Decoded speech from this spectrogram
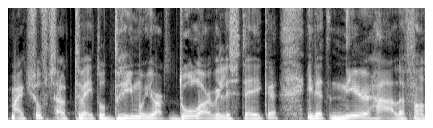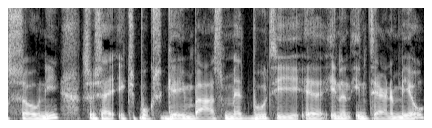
Microsoft zou 2 tot 3 miljard dollar willen steken in het neerhalen van Sony. Zo zei Xbox Gamebaas Matt Booty eh, in een interne mail.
